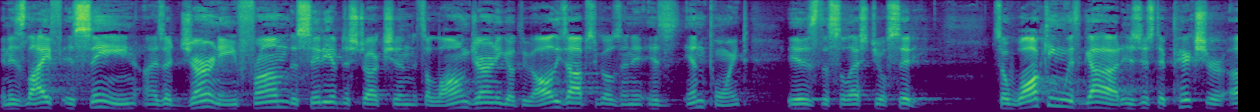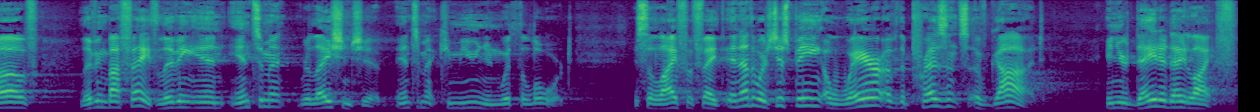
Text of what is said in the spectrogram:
and his life is seen as a journey from the city of destruction. It's a long journey, go through all these obstacles, and his end point is the celestial city. So, walking with God is just a picture of living by faith, living in intimate relationship, intimate communion with the Lord. It's the life of faith. In other words, just being aware of the presence of God in your day to day life.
